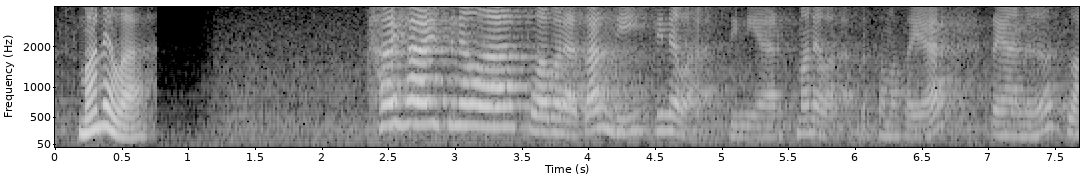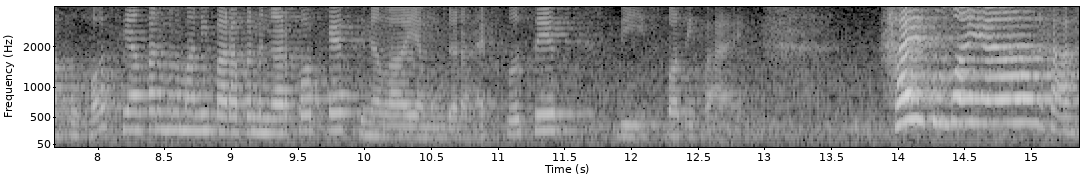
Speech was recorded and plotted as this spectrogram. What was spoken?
Smanela. Hai hai Sinela, selamat datang di Sinela, Siniar Smanela. Bersama saya, Reane, selaku host yang akan menemani para pendengar podcast Sinela yang mengudara eksklusif di Spotify. Hai semuanya, ah,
